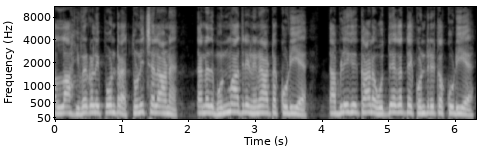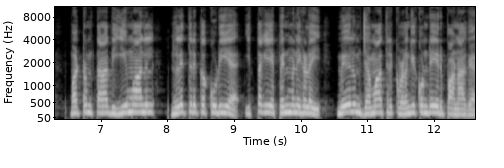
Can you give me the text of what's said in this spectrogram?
அல்லாஹ் இவர்களைப் போன்ற துணிச்சலான தனது முன்மாதிரி நிலைநாட்டக்கூடிய தப்லீகுக்கான உத்வேகத்தை கொண்டிருக்கக்கூடிய மற்றும் தனது ஈமானில் நிலைத்திருக்கக்கூடிய இத்தகைய பெண்மணிகளை மேலும் ஜமாத்திற்கு வழங்கிக் கொண்டே இருப்பானாக.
